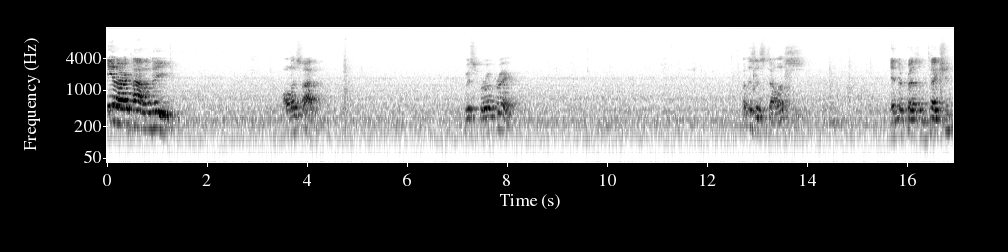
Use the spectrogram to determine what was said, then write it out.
in our time of need. All is silent. Whisper of prayer. What does this tell us in the presentation?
